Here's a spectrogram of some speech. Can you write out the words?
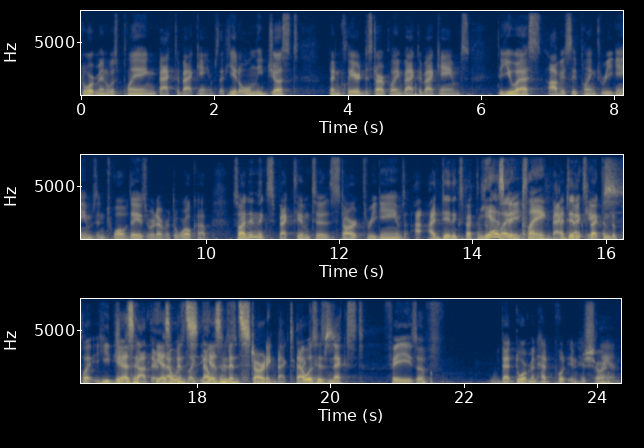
Dortmund was playing back-to-back games. That he had only just been cleared to start playing back-to-back games. The U.S. obviously playing three games in 12 days or whatever at the World Cup. So I didn't expect him to start three games. I, I did expect him to play. He to has play. been playing I did expect games. him to play. He he just got there. He hasn't that been, like he hasn't his- been starting back to that was his next phase of that Dortmund had put in his Sure. plan.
